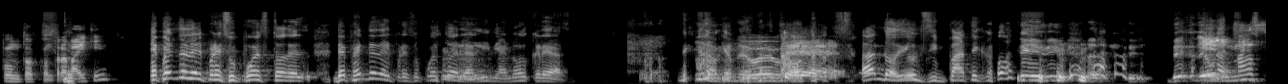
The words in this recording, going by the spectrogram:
puntos contra Vikings. Depende del presupuesto del, depende del presupuesto de la línea, no creas. Lo que me- Luego- ando de un simpático. Sí, sí. De, de una el más,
